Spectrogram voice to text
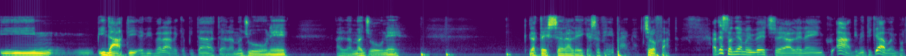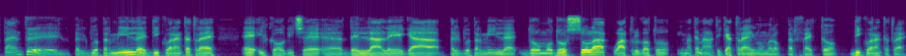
I, i dati e vi verrà recapitata alla Magione alla Magione la tessera Lega Salvini Premier. Ce l'ho fatta Adesso andiamo invece all'elenco. Ah, dimenticavo, è importante, il, per il 2 per 1000 D43 è il codice eh, della Lega per il 2 per 1000. Domodossola 4 il voto in matematica, 3 il numero perfetto. D43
